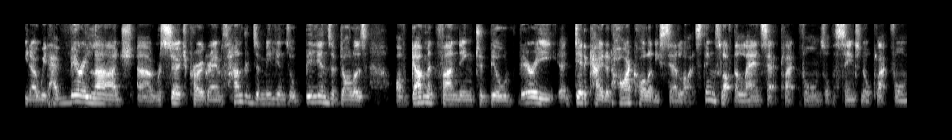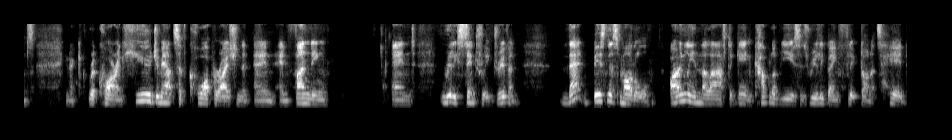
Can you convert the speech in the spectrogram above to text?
you know, we'd have very large uh, research programs, hundreds of millions or billions of dollars of government funding to build very uh, dedicated high quality satellites, things like the Landsat platforms or the Sentinel platforms, you know, requiring huge amounts of cooperation and, and, and funding and really centrally driven. That business model only in the last, again, couple of years has really been flipped on its head.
